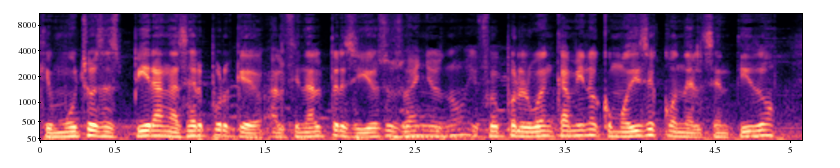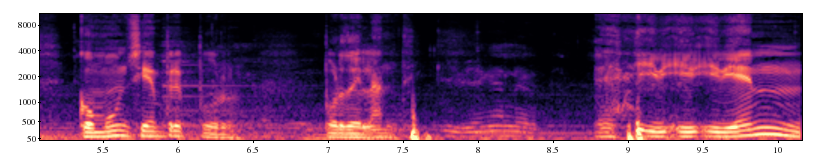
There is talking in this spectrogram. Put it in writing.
que muchos aspiran a ser porque al final persiguió sus sueños, ¿no? Y fue por el buen camino, como dice, con el sentido común siempre por, por delante. y, bien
